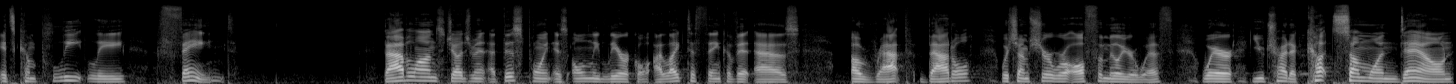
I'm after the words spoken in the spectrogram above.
It's completely feigned. Babylon's judgment at this point is only lyrical. I like to think of it as a rap battle, which I'm sure we're all familiar with, where you try to cut someone down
